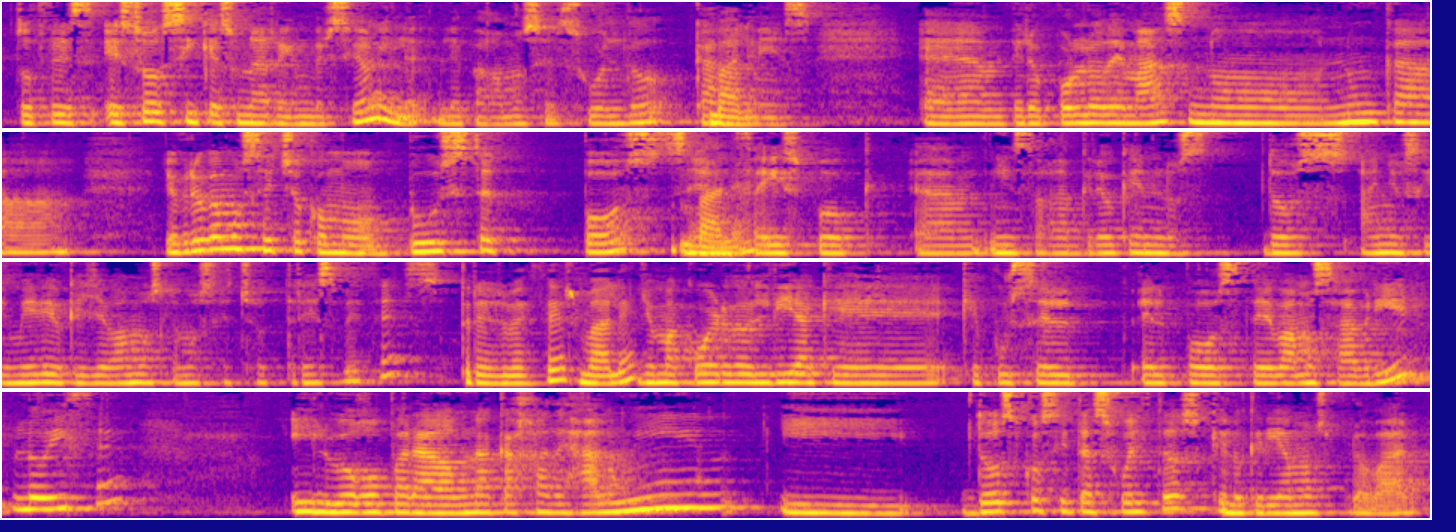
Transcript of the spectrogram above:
Entonces, eso sí que es una reinversión y le, le pagamos el sueldo cada Vale. mes. Eh, pero por lo demás, no, nunca... Yo creo que hemos hecho como boosted posts Vale. en Facebook, eh, Instagram. Creo que en los dos años y medio que llevamos lo hemos hecho tres veces. Tres veces, ¿vale? Yo me acuerdo el día que, que puse el, el post de vamos a abrir, lo hice. Y luego para una caja de Halloween y dos cositas sueltas que lo queríamos probar.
